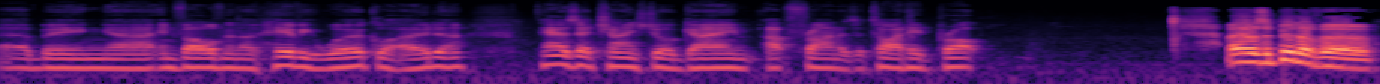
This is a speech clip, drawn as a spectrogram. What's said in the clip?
uh, being uh, involved in a heavy workload. How's that changed your game up front as a tight head prop? Well, it was a bit of a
